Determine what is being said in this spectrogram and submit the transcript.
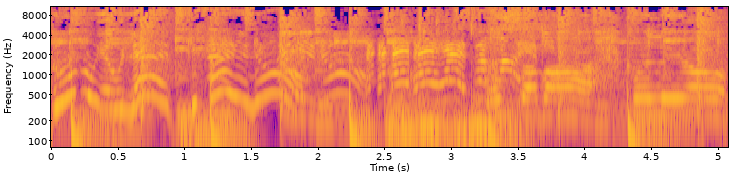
قوموا يا أولاد كفايه نوم الصباح كل يوم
